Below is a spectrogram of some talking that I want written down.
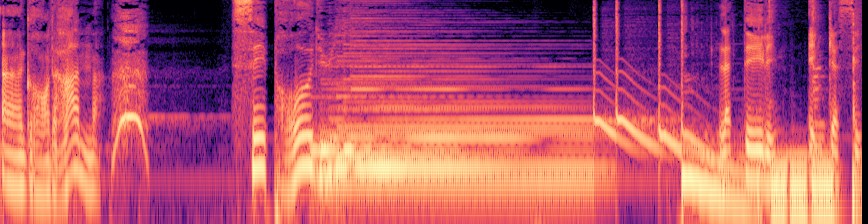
un grand drame s'est produit. La télé est cassée.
